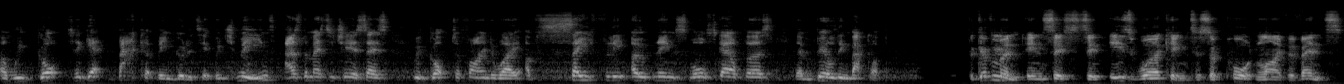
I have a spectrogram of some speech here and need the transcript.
and we've got to get back at being good at it, which means, as the message here says, we've got to find a way of safely opening small scale first, then building back up. The government insists it is working to support live events.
